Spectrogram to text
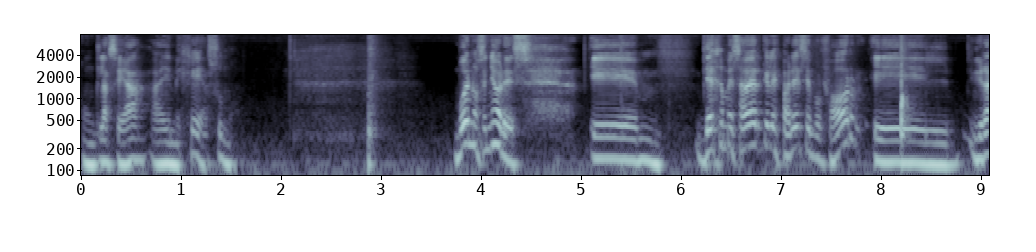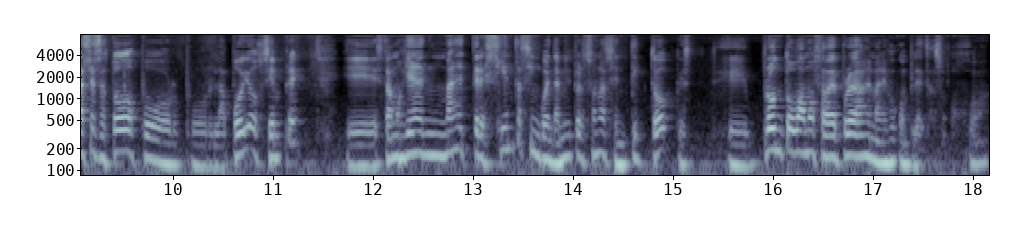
un clase A AMG, asumo. Bueno, señores, eh, déjenme saber qué les parece, por favor. gracias a todos por, el apoyo siempre. Eh, estamos ya en más de 350 mil personas en TikTok. Eh, pronto vamos a ver pruebas de manejo completas. Ojo.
